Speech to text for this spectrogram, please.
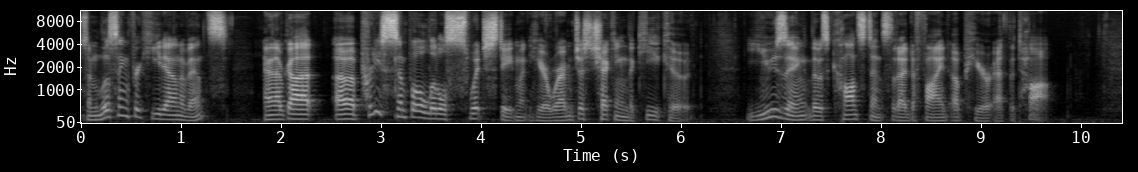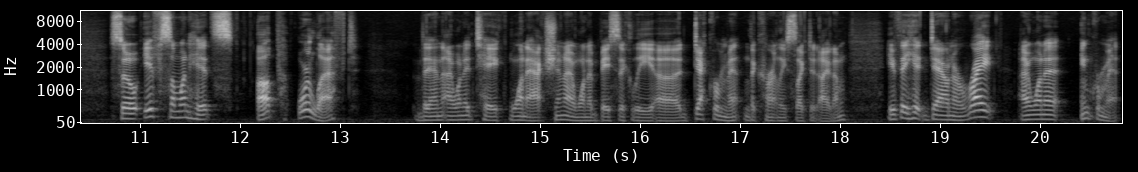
So I'm listening for key down events. And I've got a pretty simple little switch statement here where I'm just checking the key code using those constants that I defined up here at the top. So if someone hits up or left, then I want to take one action. I want to basically uh, decrement the currently selected item. If they hit down or right, I want to increment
